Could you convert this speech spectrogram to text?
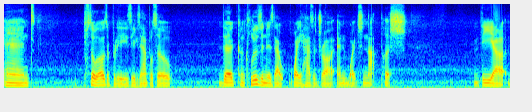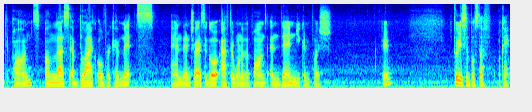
And so that was a pretty easy example. So the conclusion is that white has a draw and white should not push the uh, the pawns unless a black overcommits and then tries to go after one of the pawns and then you can push. Okay? Pretty simple stuff. Okay.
